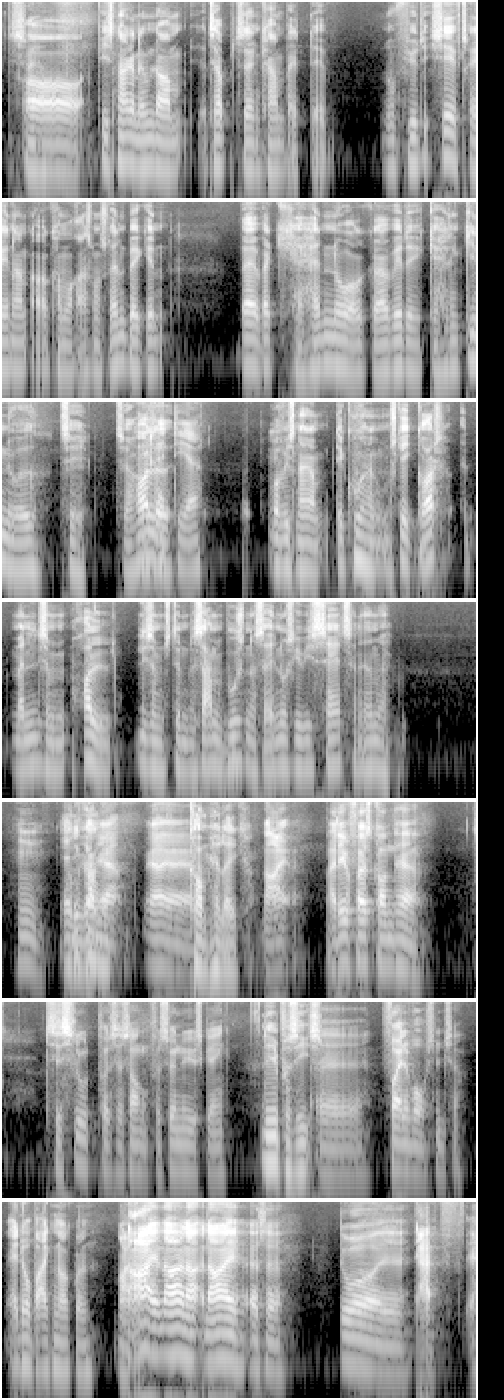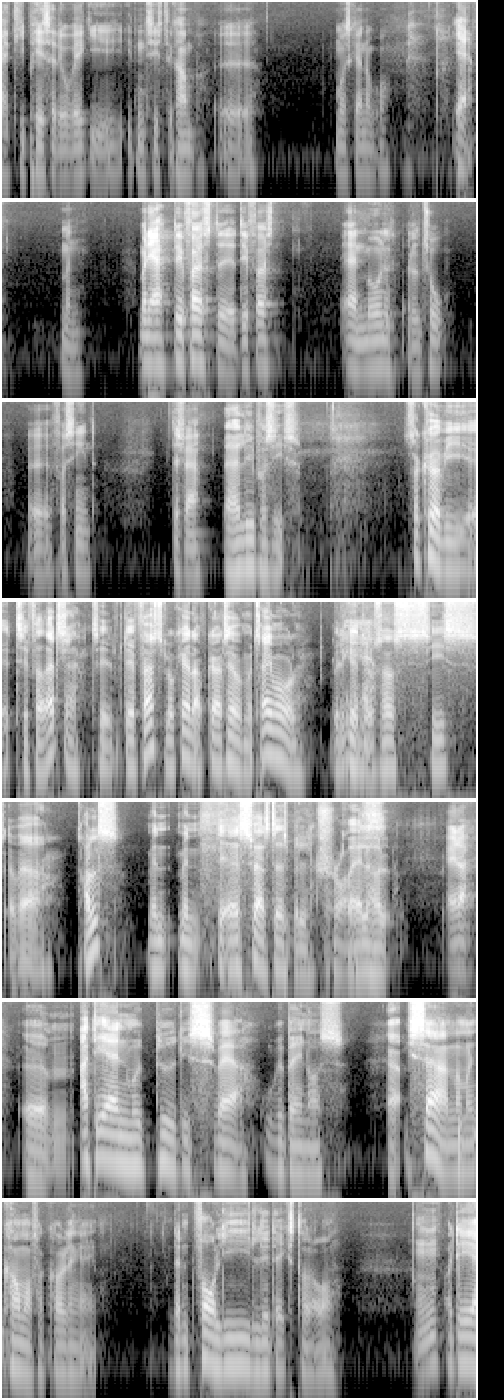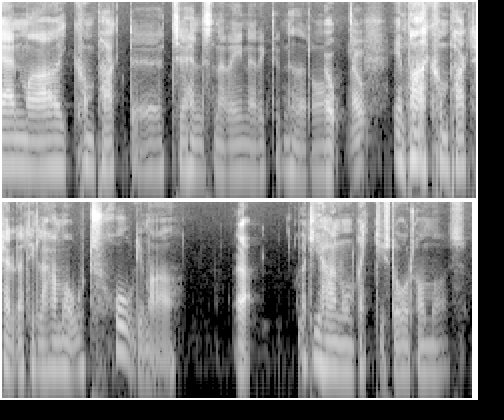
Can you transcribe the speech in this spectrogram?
Så, Og vi snakker nemlig om, til op til den kamp, at øh, nu fyrer de cheftræneren, og kommer Rasmus Vandbæk ind. Hvad, hvad kan han nå at gøre ved det? Kan han give noget til, til holdet? Rigtigt, ja. Hvor vi snakker om, det kunne han måske godt, at man ligesom hold ligesom stemte sammen i bussen og sagde, nu skal vi sat ned med. Hmm. Ja, det kom. Ja, ja, ja, ja. Kom heller ikke. Nej. Nej, det er jo først kommet her til slut på sæsonen for Sønderjyske, ikke? Lige præcis. Øh, for alvor, synes jeg. Ja, det var bare ikke nok, vel? Nej. Nej, nej, nej, nej. Altså, det var... Øh, ja, de pisser det jo væk i, i den sidste kamp øh, mod Skanderborg. Ja. Men, men ja, det er først, øh, det er først ja, en måned eller to øh, for sent. Desværre. Ja, lige præcis. Så kører vi øh, til Fredericia, til det første lokale opgør til med tre mål, hvilket Ja. jo så siges at være træls, men, men det er et svært sted at spille for Træls. alle hold. Ja da. Øhm, Ej, det er en modbydelig svær udebane også. Ja. Især når man kommer fra Kolding af. Den får lige lidt ekstra derovre. Mm. Og det er en meget kompakt øh, til Hansen Arena, er det ikke det, den hedder derovre? Jo. Jo. En meget kompakt hal, og de larmer utrolig meget. Ja. Og de har nogle rigtig store trommer også.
